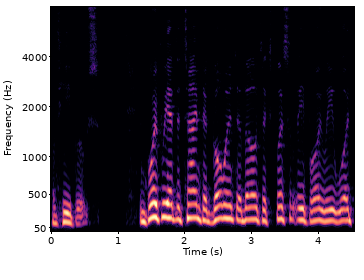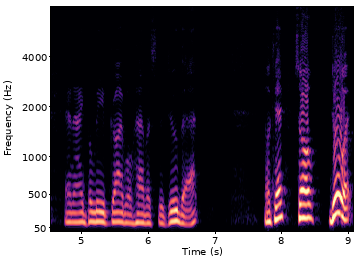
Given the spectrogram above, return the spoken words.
of Hebrews. And boy, if we had the time to go into those explicitly, boy, we would. And I believe God will have us to do that. Okay? So do it.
